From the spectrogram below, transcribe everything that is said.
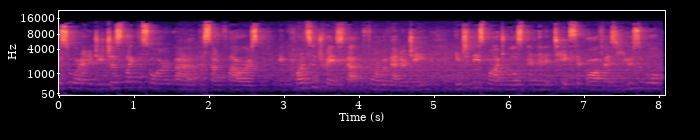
the solar energy, just like the solar, uh, the sunflowers. It concentrates that form of energy into these modules, and then it takes it off as usable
